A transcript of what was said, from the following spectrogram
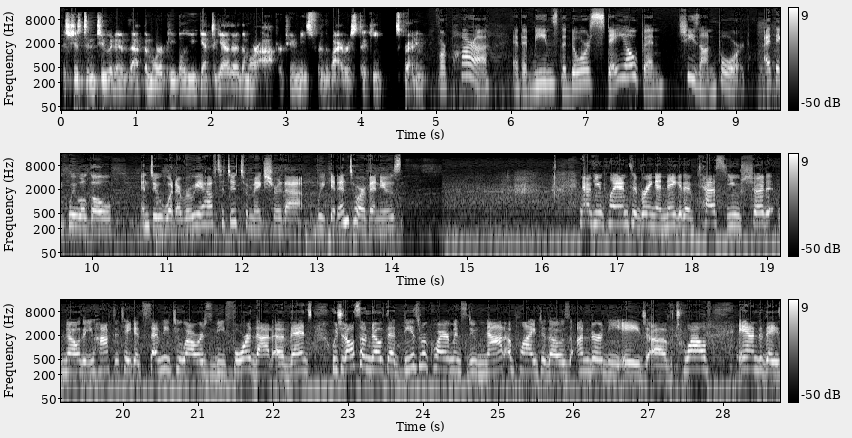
It's just intuitive that the more people you get together, the more opportunities for the virus to keep spreading. For Parra, if it means the doors stay open, she's on board. I think we will go and do whatever we have to do to make sure that we get into our venues. Now, if you plan to bring a negative test, you should know that you have to take it 72 hours before that event. We should also note that these requirements do not apply to those under the age of 12 and they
